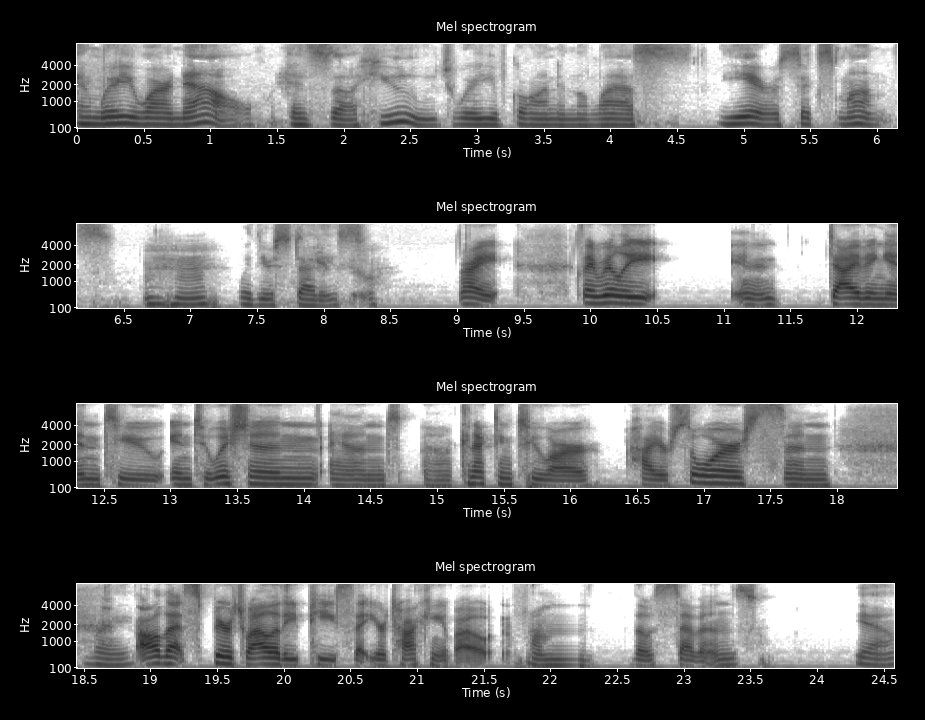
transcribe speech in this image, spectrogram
and where you are now is uh, huge where you've gone in the last year six months Mm-hmm. with your studies Right. Because I really, in diving into intuition and uh, connecting to our higher source and right all that spirituality piece that you're talking about from those sevens. yeah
